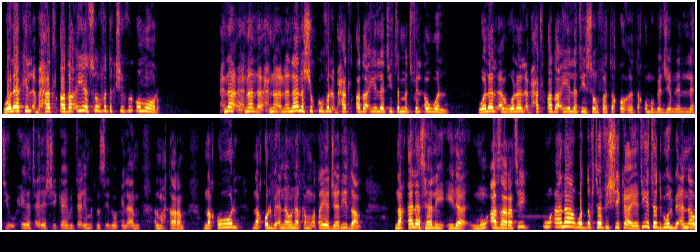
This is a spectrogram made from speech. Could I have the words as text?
ولكن الأبحاث القضائية سوف تكشف الأمور. إحنا إحنا إحنا لا نشك في الأبحاث القضائية التي تمت في الأول ولا ولا الأبحاث القضائية التي سوف تقوم بها الجهه التي أحيلت عليها الشكاية بتعليمات من السيد الوكيل العام المحترم. نقول نقول بأن هناك معطيات جديدة نقلتها لي إلى مؤازرتي وأنا وظفتها في الشكاية. هي تقول بأنه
